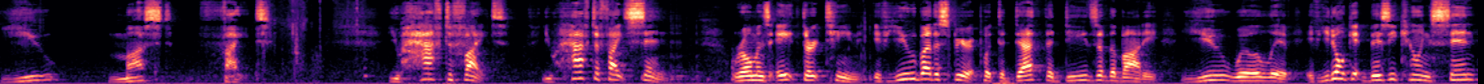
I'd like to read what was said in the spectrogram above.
You must fight. You have to fight. You have to fight sin. Romans 8:13 If you by the spirit put to death the deeds of the body you will live. If you don't get busy killing sin,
